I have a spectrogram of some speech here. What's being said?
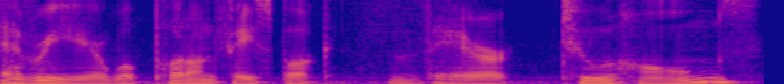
every year will put on Facebook their two homes,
